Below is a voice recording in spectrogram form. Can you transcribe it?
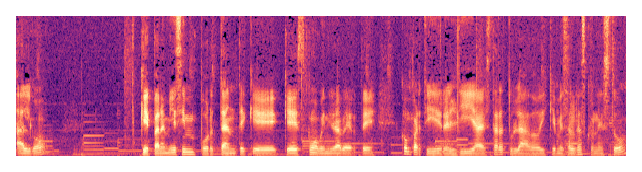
algo que para mí es importante, que, que es como venir a verte, compartir el día, estar a tu lado y que me salgas con esto.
